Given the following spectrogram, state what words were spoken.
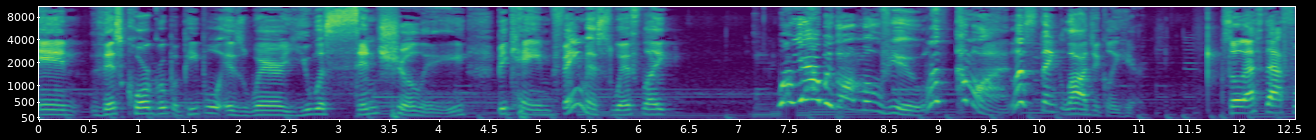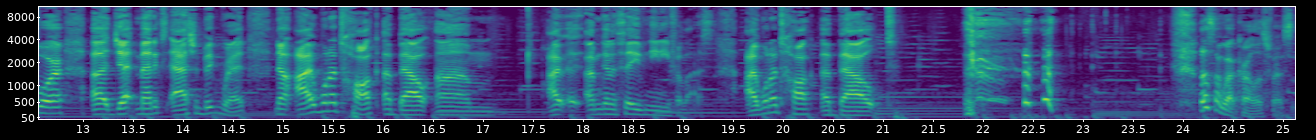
and this core group of people is where you essentially became famous with, like, well, yeah, we're gonna move you. Let's come on, let's think logically here. So that's that for uh, Jet Maddox, Ash, and Big Red. Now I want to talk about. Um, I, I'm gonna save Nini for last. I want to talk about. Let's talk about Carlos first.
